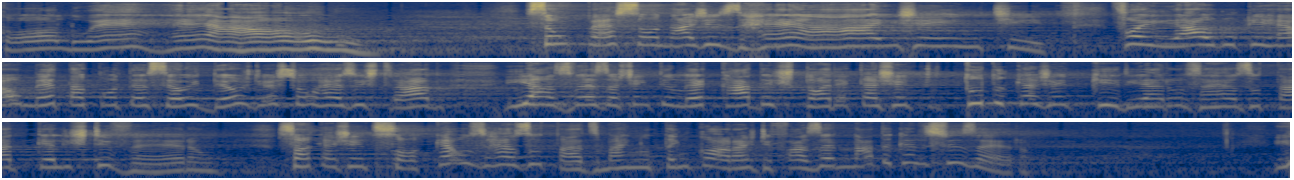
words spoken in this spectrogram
colo é real. São personagens reais, gente. Foi algo que realmente aconteceu e Deus deixou registrado. E às vezes a gente lê cada história que a gente, tudo que a gente queria era os resultados que eles tiveram. Só que a gente só quer os resultados, mas não tem coragem de fazer nada que eles fizeram. E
